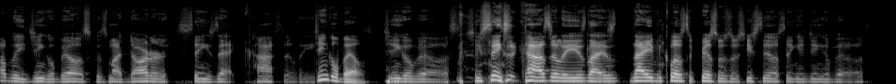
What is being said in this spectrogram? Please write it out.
probably Jingle Bells because my daughter sings that constantly. Jingle bells. Jingle bells. She sings it constantly. It's like it's not even close to Christmas, but she's still singing jingle bells.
